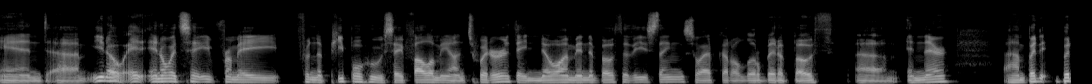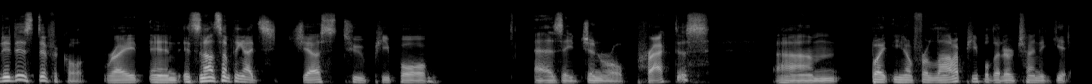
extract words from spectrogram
and um, you know and, and, i would say from a from the people who say follow me on twitter they know i'm into both of these things so i've got a little bit of both um, in there. Um, but but it is difficult right? And it's not something i'd suggest to people as a general practice um, but you know for a lot of people that are trying to get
